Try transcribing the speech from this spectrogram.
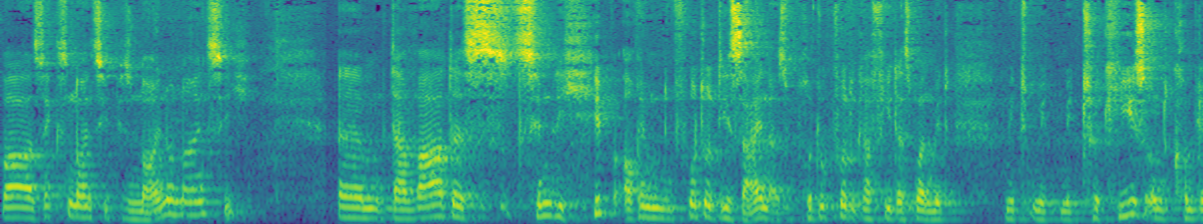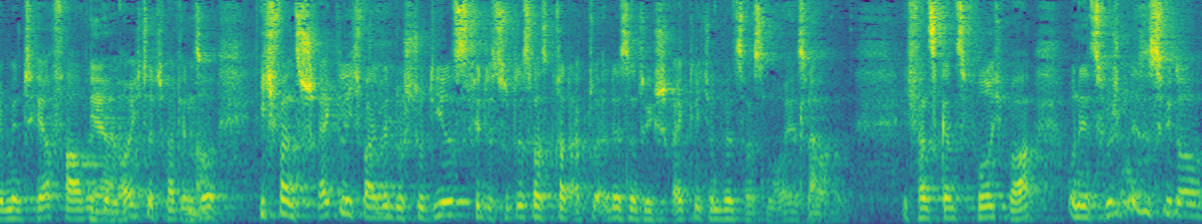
war 96 bis 99 ähm, da war das ziemlich hip, auch im Fotodesign, also Produktfotografie, dass man mit, mit, mit, mit Türkis und Komplementärfarbe ja, beleuchtet hat genau. und so. Ich fand es schrecklich, weil wenn du studierst, findest du das, was gerade aktuell ist, natürlich schrecklich und willst was Neues Klar. machen. Ich fand es ganz furchtbar. Und inzwischen ist es wieder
